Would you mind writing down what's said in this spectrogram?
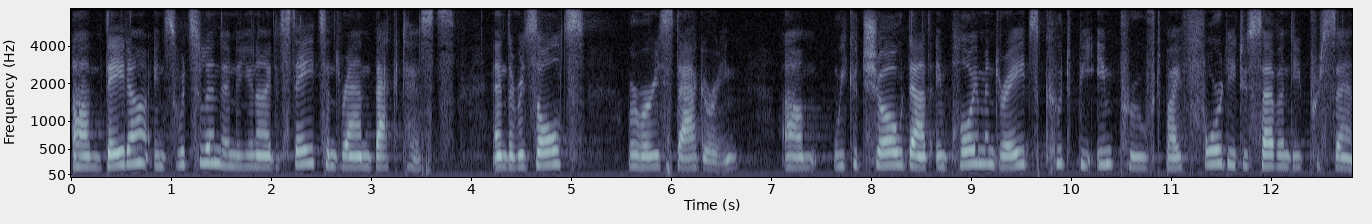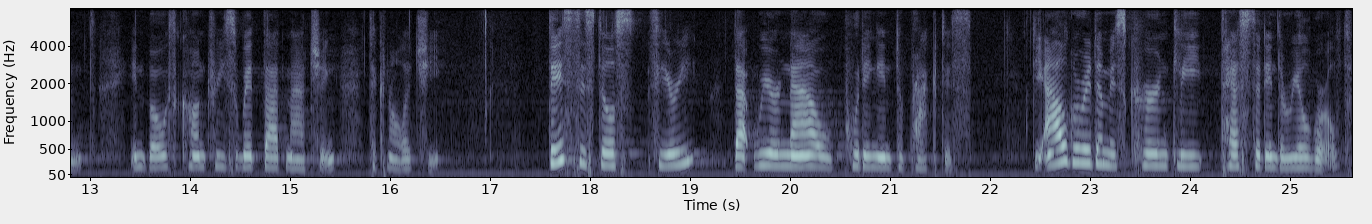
um, data in Switzerland and the United States and ran back tests. and the results were very staggering. Um, we could show that employment rates could be improved by 40 to 70 percent in both countries with that matching technology. This is still theory that we are now putting into practice. The algorithm is currently tested in the real world.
